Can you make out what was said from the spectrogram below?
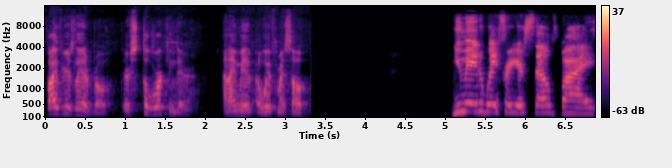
five years later, bro, they're still working there, and I made a way for myself. You made a way for yourself by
